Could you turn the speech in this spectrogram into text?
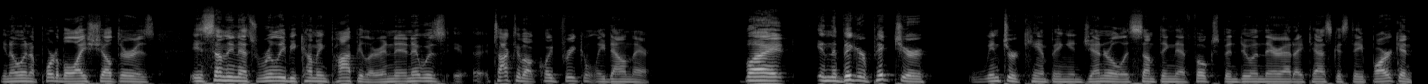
you know, in a portable ice shelter is is something that's really becoming popular and, and it was uh, talked about quite frequently down there. But in the bigger picture, winter camping in general is something that folks been doing there at Itasca State Park and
